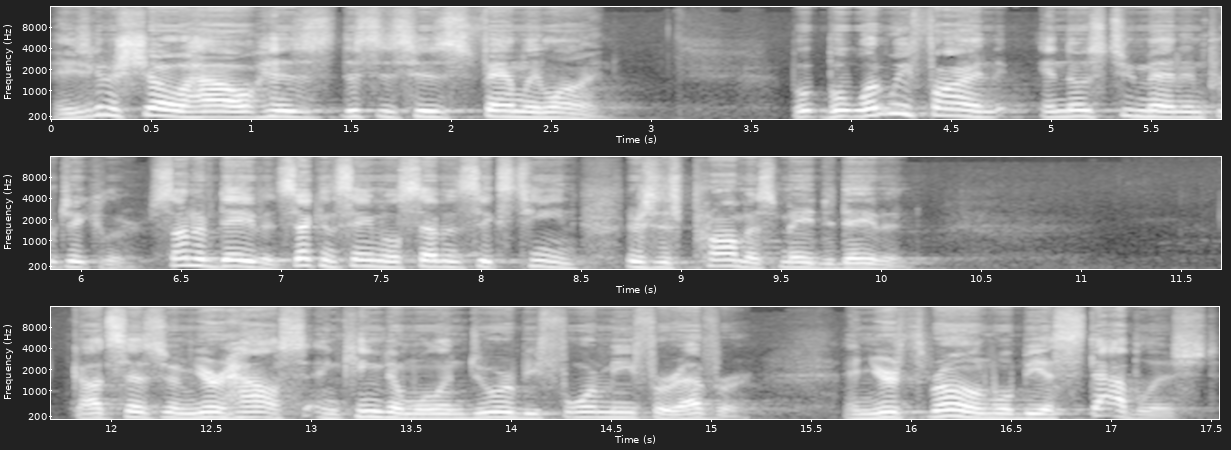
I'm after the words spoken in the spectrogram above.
And he's going to show how his, this is his family line. But, but what do we find in those two men in particular? Son of David, 2 Samuel 7:16, there's this promise made to David. God says to him, Your house and kingdom will endure before me forever, and your throne will be established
